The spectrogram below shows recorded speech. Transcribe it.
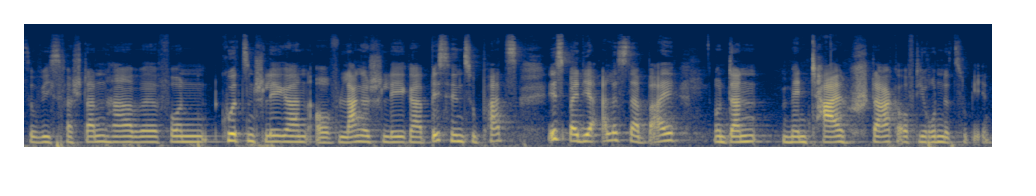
so wie ich es verstanden habe, von kurzen Schlägern auf lange Schläger bis hin zu Putts. Ist bei dir alles dabei und dann mental stark auf die Runde zu gehen?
